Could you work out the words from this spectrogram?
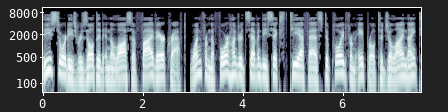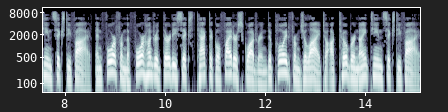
These sorties resulted in the loss of five aircraft, one from the 476th TFS deployed from April to July 1965, and four from the 436th Tactical Fighter Squadron deployed from July to October 1965.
